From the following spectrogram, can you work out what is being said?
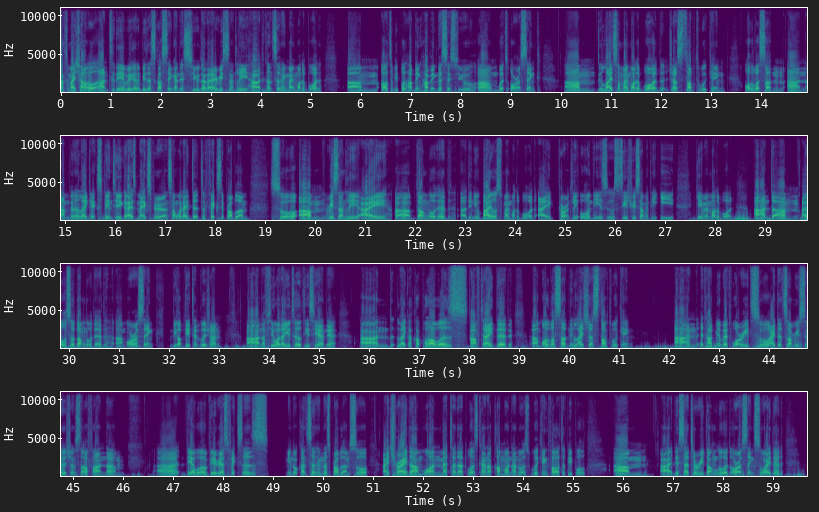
back to my channel and today we're going to be discussing an issue that I recently had concerning my motherboard. Um, a lot of people have been having this issue um, with AuraSync. Um, the lights on my motherboard just stopped working all of a sudden and I'm going to like explain to you guys my experience and what I did to fix the problem. So um, recently I uh, downloaded uh, the new BIOS for my motherboard. I currently own the ASUS Z370E gaming motherboard and um, I also downloaded um, AuraSync, the updated version, and a few other utilities here and there. And like a couple hours after I did, um, all of a sudden the lights just stopped working. And it had me a bit worried. So I did some research and stuff, and um, uh, there were various fixes you know, concerning this problem. So I tried um, one method that was kind of common and was working for a lot of people. Um, they said to re-download AuraSync, so I did.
